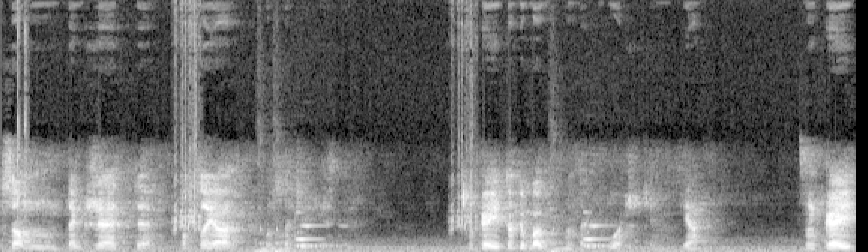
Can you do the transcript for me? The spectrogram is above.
Są także te. Po co ja postacią jestem? Okej, to chyba. No tak, była trzecia misja. Okej,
